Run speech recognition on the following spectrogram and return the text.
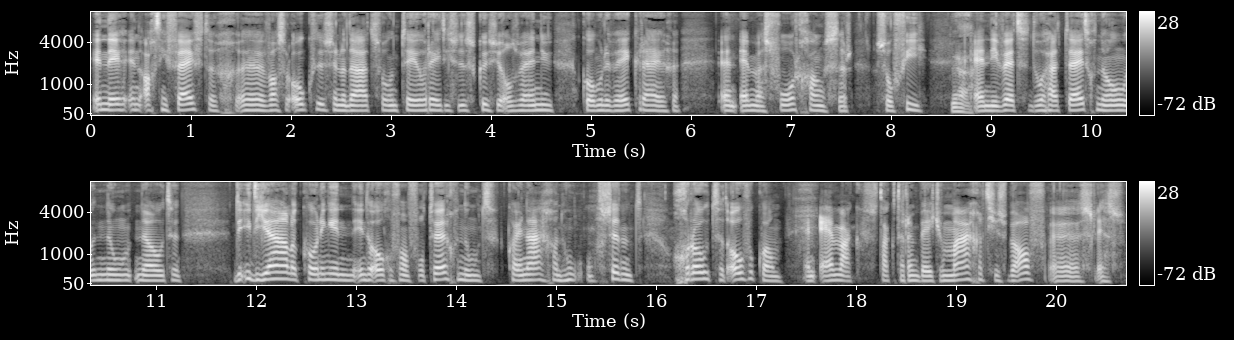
In, ne- in 1850 eh, was er ook dus inderdaad zo'n theoretische discussie... als wij nu komende week krijgen. En Emma's voorgangster, Sophie. Ja. En die werd door haar tijdgenoten... de ideale koningin in de ogen van Voltaire genoemd. Kan je nagaan hoe ontzettend groot het overkwam. En Emma stak er een beetje magertjes bij af. eh, slechts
